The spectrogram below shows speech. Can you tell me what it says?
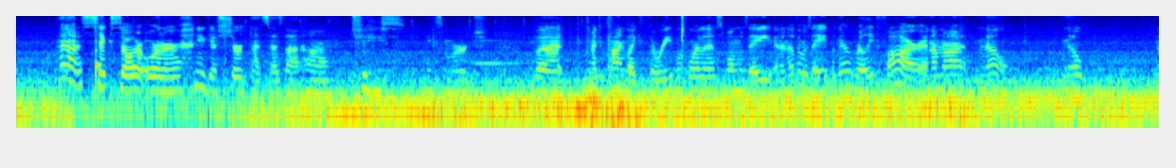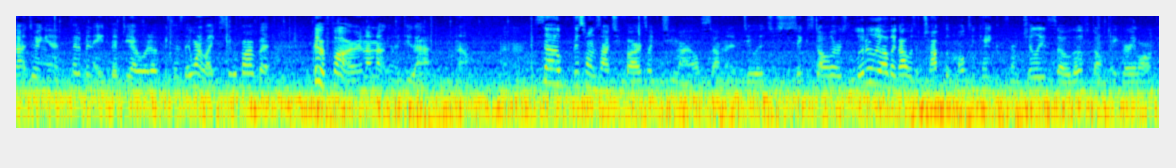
I got a $6 order. I need to get a shirt that says that, huh? Jeez, make some merch but I declined like three before this. One was eight and another was eight, but they're really far and I'm not, no, nope, not doing it. If it had been 850, I would have because they weren't like super far, but they were far and I'm not gonna do that, no. So this one's not too far, it's like two miles, so I'm gonna do it. It's just $6. Literally all they got was a chocolate molten cake from Chili's, so those don't take very long.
